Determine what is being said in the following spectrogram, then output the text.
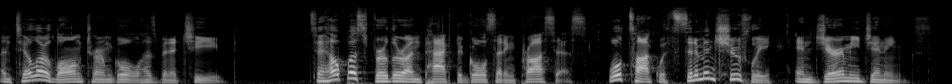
until our long term goal has been achieved. To help us further unpack the goal setting process, we'll talk with Cinnamon Schufley and Jeremy Jennings.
